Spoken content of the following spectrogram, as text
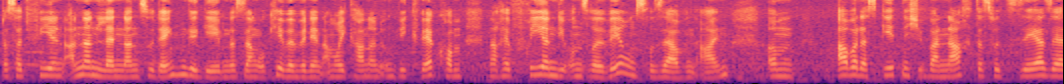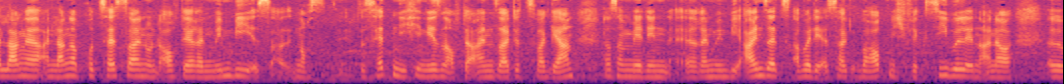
Das hat vielen anderen Ländern zu denken gegeben, dass sie sagen, okay, wenn wir den Amerikanern irgendwie querkommen, nachher frieren die unsere Währungsreserven ein. Aber das geht nicht über Nacht. Das wird sehr, sehr lange, ein langer Prozess sein. Und auch der Renminbi ist noch, das hätten die Chinesen auf der einen Seite zwar gern, dass man mehr den äh, Renminbi einsetzt, aber der ist halt überhaupt nicht flexibel in einer äh,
